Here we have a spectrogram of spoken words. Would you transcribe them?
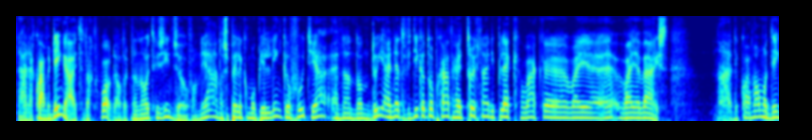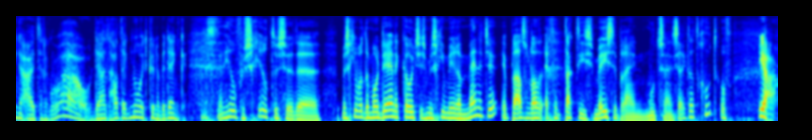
Nou, daar kwamen dingen uit. Ik dacht, wow, dat had ik nog nooit gezien zo. Van ja, dan speel ik hem op je linkervoet, ja. En dan, dan doe jij net of je die kant op gaat. Dan ga je terug naar die plek waar, ik, uh, waar, je, uh, waar je wijst. Nou, er kwamen allemaal dingen uit en ik wauw, dat had ik nooit kunnen bedenken. Er is een heel verschil tussen de... Misschien wat de moderne coach is misschien meer een manager... in plaats van dat het echt een tactisch meesterbrein moet zijn. Zeg ik dat goed? Of? Ja,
